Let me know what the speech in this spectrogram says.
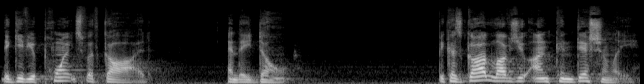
they give you points with God and they don't. Because God loves you unconditionally.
